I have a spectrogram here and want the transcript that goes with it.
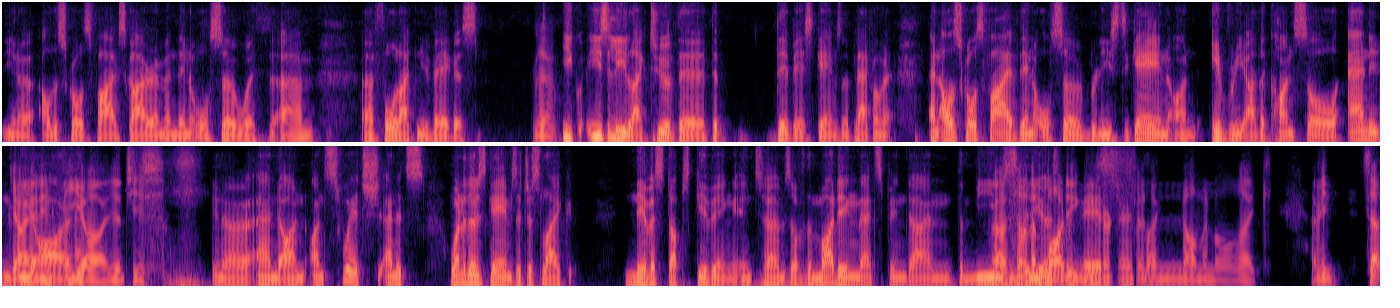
you know Elder Scrolls Five, Skyrim, and then also with um, uh, Fallout New Vegas Yeah. equ- easily like two of the the their best games on the platform. And Elder Scrolls Five then also released again on every other console and in Yeah, and in VR, and, Yeah, geez. you know, and on on Switch. And it's one of those games that just like never stops giving in terms of the modding that's been done, the memes Uh, and some of the videos been modding made is on it. Like, phenomenal. Like, I mean, so,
